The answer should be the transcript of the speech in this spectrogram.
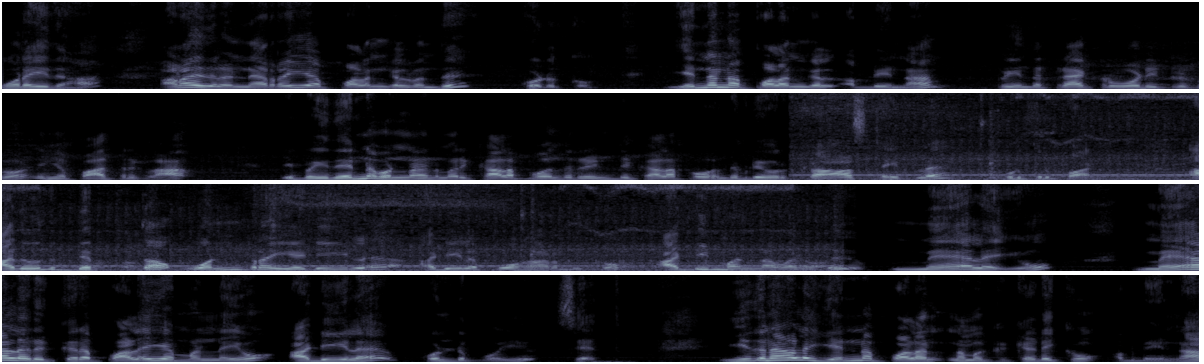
முறை தான் ஆனால் இதில் நிறைய பலன்கள் வந்து கொடுக்கும். என்னென்ன பலன்கள் அப்படின்னா இப்போ இந்த டிராக்டர் ஓடிட்டுருக்கோம் நீங்கள் பார்த்துருக்கலாம். இப்போ இது என்ன பண்ணால் இந்த மாதிரி கலப்பை வந்து ரெண்டு கலப்பை வந்து இப்படி ஒரு கிராஸ் டைப்பில் கொடுத்துருப்பாங்க. அது வந்து டெப்த்தாக ஒன்றரை அடியில் அடியில் போக ஆரம்பிக்கும். அடிமண்ணை வந்து மேலேயும் மேலே இருக்கிற பழைய மண்ணையும் அடியில் கொண்டு போய் சேர்த்து. இதனால் என்ன பலன் நமக்கு கிடைக்கும் அப்படின்னா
